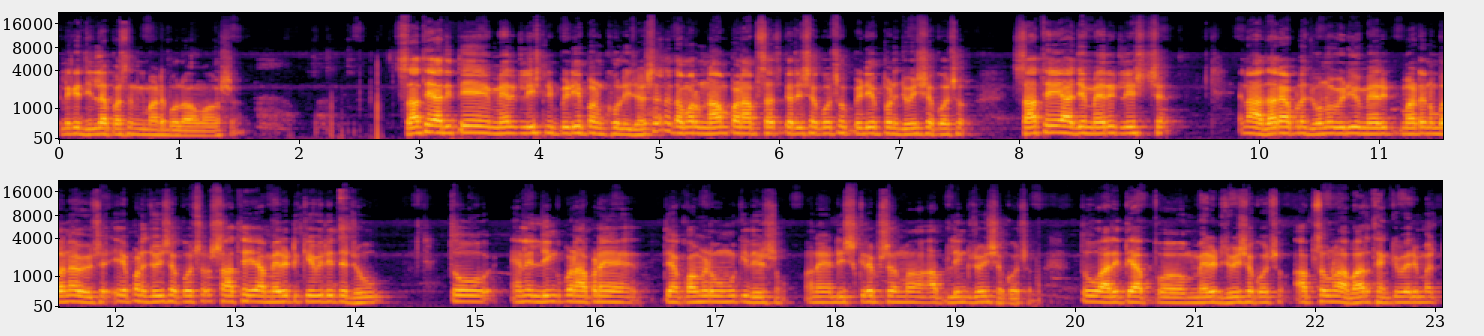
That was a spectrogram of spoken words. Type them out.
એટલે કે જિલ્લા પસંદગી માટે બોલાવવામાં આવશે. સાથે આ રીતે મેરિટ લિસ્ટની પીડીએફ પણ ખોલી જશે અને તમારું નામ પણ આપ સર્ચ કરી શકો છો પીડીએફ પણ જોઈ શકો છો. સાથે આ જે મેરિટ લિસ્ટ છે, એના આધારે આપણે જૂનો વીડિયો મેરિટ માટેનો બનાવ્યો છે, એ પણ જોઈ શકો છો. સાથે આ મેરિટ કેવી રીતે જોવું, તો એની લિંક પણ આપણે ત્યાં કોમેન્ટમાં મૂકી દઈશું અને ડિસ્ક્રિપ્શનમાં આપ લિંક જોઈ શકો છો. તો આ રીતે આપ મેરિટ જોઈ શકો છો. આપ સૌનો આભાર. થેન્ક યુ વેરી મચ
